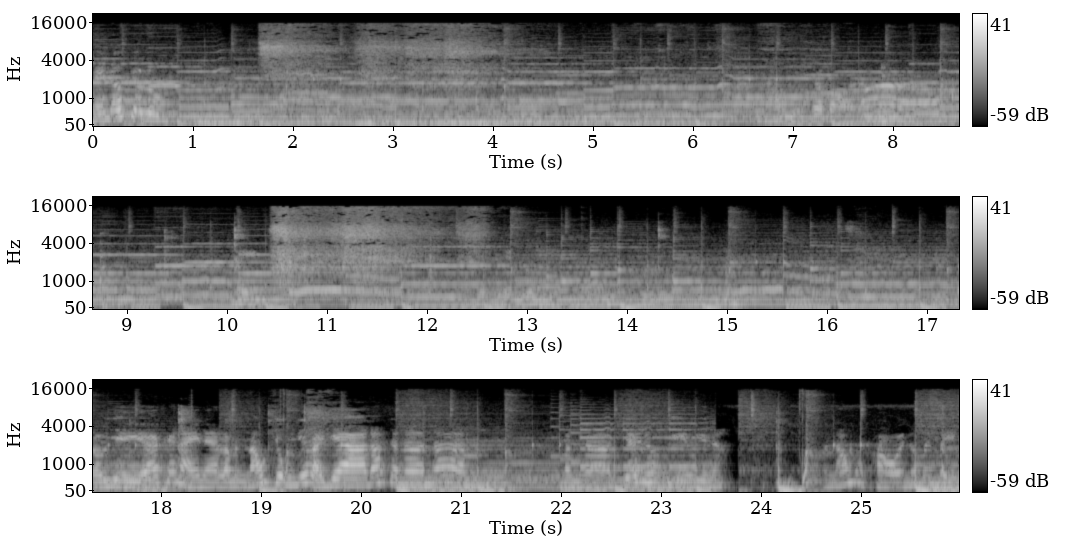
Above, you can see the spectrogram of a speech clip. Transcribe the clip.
để nước vô luôn. Nấu được cho bò nó ờ, mềm. Nước Tại vì á, cái này nè là mình nấu chung với lại da đó cho nên á mình ờ, chế nước nhiều vậy nè. Mình nấu một hồi nó mới mềm.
